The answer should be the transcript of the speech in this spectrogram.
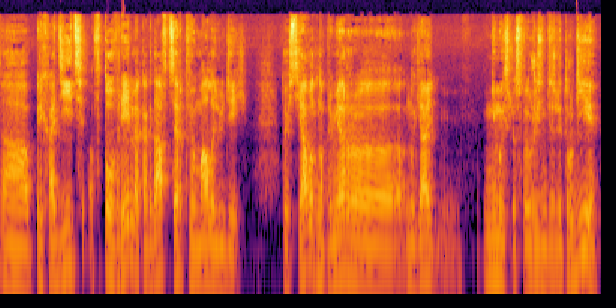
э, приходить в то время, когда в церкви мало людей. То есть я вот, например, э, ну я не мыслю свою жизнь без литургии,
